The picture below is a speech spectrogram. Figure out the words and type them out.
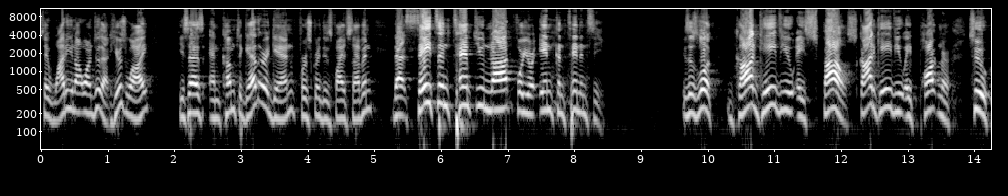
Say, why do you not want to do that? Here's why. He says, and come together again, 1 Corinthians 5 7, that Satan tempt you not for your incontinency. He says, look, God gave you a spouse, God gave you a partner to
